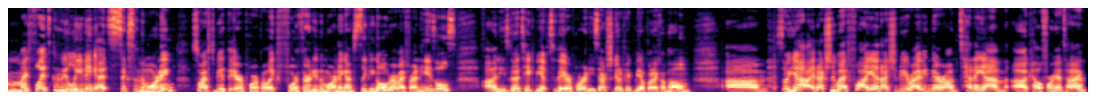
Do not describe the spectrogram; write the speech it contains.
my flight's going to be leaving at 6 in the morning, so I have to be at the airport by like 4.30 in the morning. I'm sleeping over at my friend Hazel's, uh, and he's going to take me up to the airport. He's actually going to pick me up when I come home. Um, so yeah, and actually when I fly in, I should be arriving there around 10 a.m. Uh, California time.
